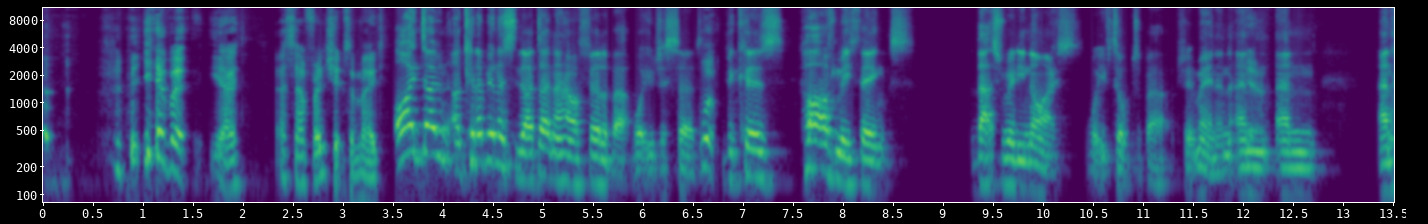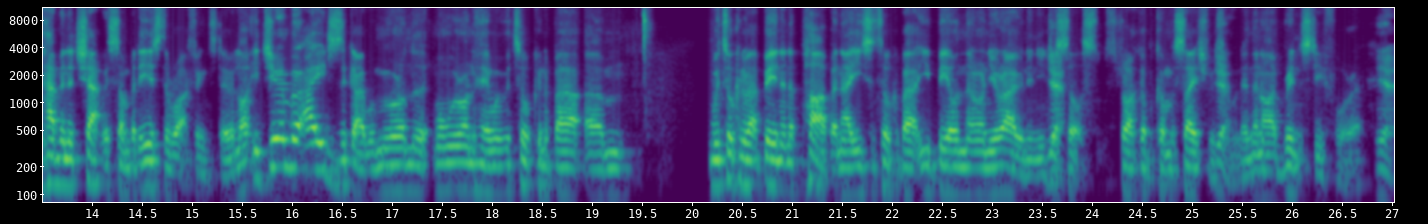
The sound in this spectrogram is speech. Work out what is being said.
yeah, but you know that's how friendships are made. I don't. uh, Can I be honest with you? I don't know how I feel about what you just said because part of me thinks that's really nice what you've talked about. Do you know what I mean? And and and and having a chat with somebody is the right thing to do. Like, do you remember ages ago when we were on the when we were on here, we were talking about um, were talking about being in a pub, and I used to talk about you'd be on there on your own, and you just Yeah. sort of strike up a conversation with Yeah. someone, and then I rinsed you for it. Yeah.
